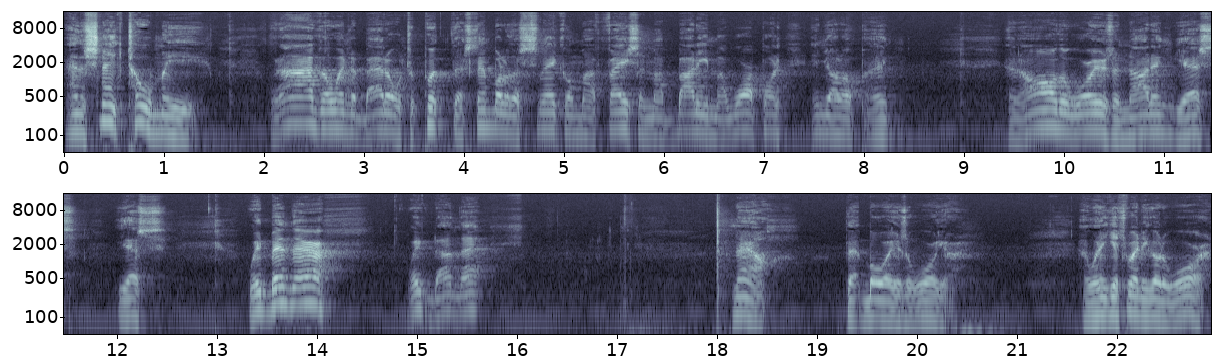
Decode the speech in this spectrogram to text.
And the snake told me, when I go into battle, to put the symbol of the snake on my face and my body, my war point in yellow paint. And all the warriors are nodding, yes, yes, We've been there. We've done that. Now, that boy is a warrior. And when he gets ready to go to war,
